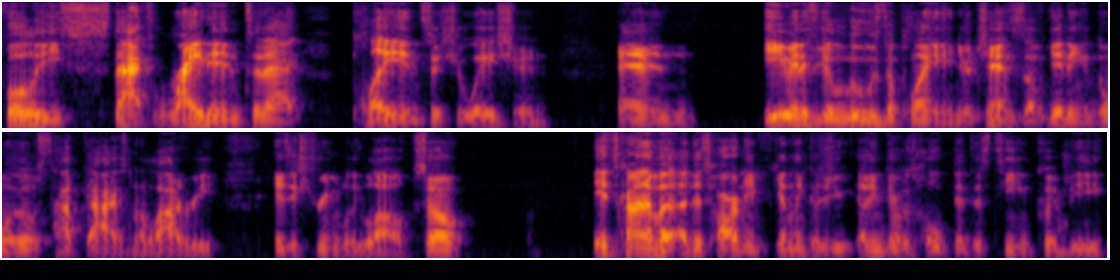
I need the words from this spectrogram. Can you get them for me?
fully stacked right into that play-in situation, and even if you lose the play-in, your chances of getting one of those top guys in the lottery is extremely low. So it's kind of a, a disheartening feeling because I think there was hope that this team could be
